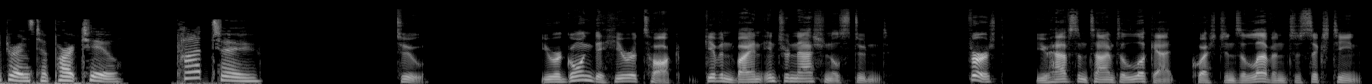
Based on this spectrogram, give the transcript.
turns to part two. Part 2. 2. You are going to hear a talk given by an international student. First, you have some time to look at questions 11 to 16.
